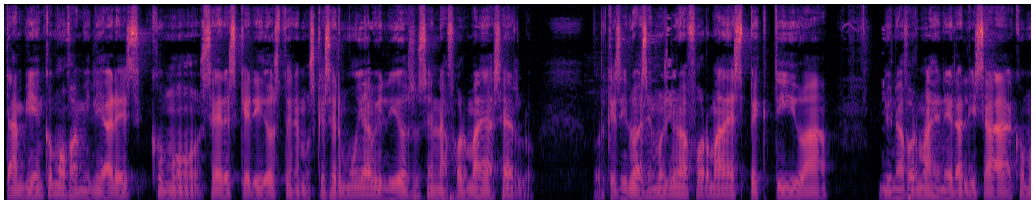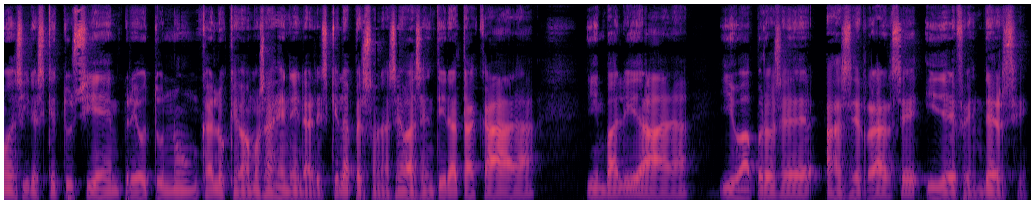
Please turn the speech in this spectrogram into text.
también como familiares, como seres queridos, tenemos que ser muy habilidosos en la forma de hacerlo, porque si lo hacemos de una forma despectiva, de una forma generalizada, como decir es que tú siempre o tú nunca, lo que vamos a generar es que la persona se va a sentir atacada, invalidada y va a proceder a cerrarse y defenderse,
